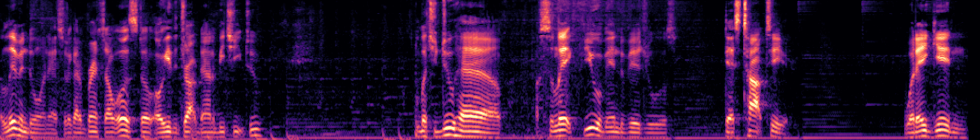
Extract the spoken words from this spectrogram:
a living doing that, so they gotta branch out other stuff or either drop down and be cheap too. But you do have a select few of individuals that's top tier. Where they getting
